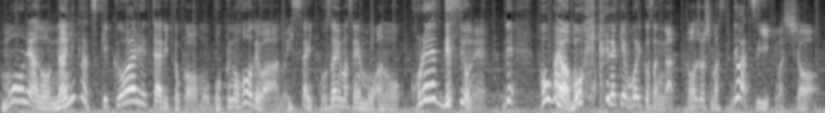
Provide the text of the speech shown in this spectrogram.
もうねあの何か付け加えたりとかはもう僕の方ではあの一切ございません。もうあのこれですよね。で今回はもう一回だけもりこさんが登場します。では次行きましょう。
